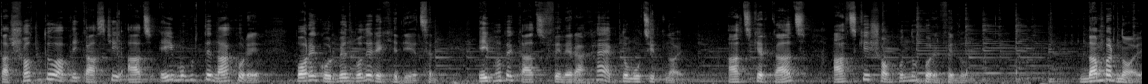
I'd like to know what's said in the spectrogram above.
তা সত্ত্বেও আপনি কাজটি আজ এই মুহূর্তে না করে পরে করবেন বলে রেখে দিয়েছেন। এইভাবে কাজ ফেলে রাখা একদম উচিত নয়। আজকের কাজ আজকে সম্পন্ন করে ফেলুন। নাম্বার নয়,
